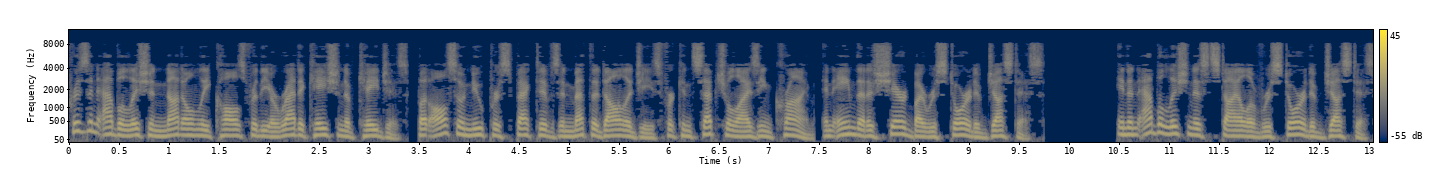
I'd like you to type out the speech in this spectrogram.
Prison abolition not only calls for the eradication of cages, but also new perspectives and methodologies for conceptualizing crime, an aim that is shared by restorative justice. In an abolitionist style of restorative justice,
